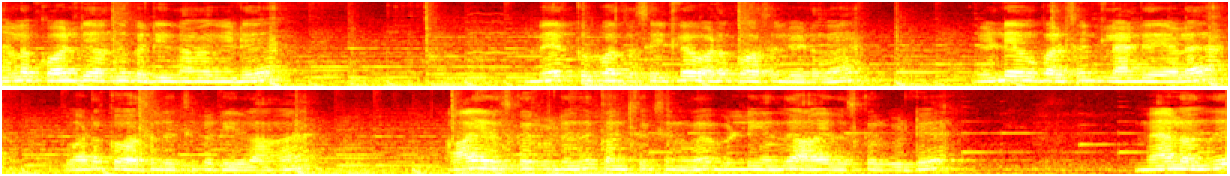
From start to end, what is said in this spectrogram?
நல்ல குவாலிட்டியாக வந்து கட்டியிருக்காங்க வீடு. மேற்கு பார்த்த சைட்டில் வடக்கு வாசல் வீடுங்க. ரெண்டே முக்கால் சென்ட் லேண்ட் ஏரியாவில் வடக்கு வாசல் வச்சு கட்டியிருக்காங்க. ஆயிரம் ஸ்கொயர் ஃபீட் வந்து கன்ஸ்ட்ரக்ஷனுங்க பில்டிங் வந்து ஆயிரம் ஸ்கொயர் ஃபீட்டு மேலே வந்து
